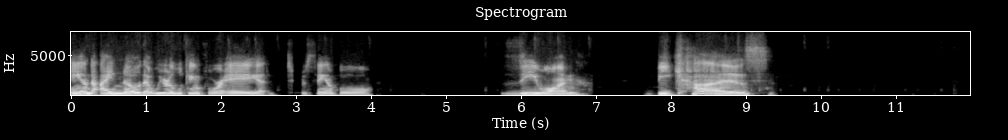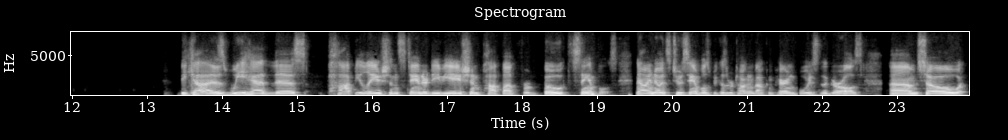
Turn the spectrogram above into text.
And I know that we are looking for a two sample Z1 because because we had this population standard deviation pop up for both samples. Now, I know it's two samples because we're talking about comparing boys to the girls. Um, so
